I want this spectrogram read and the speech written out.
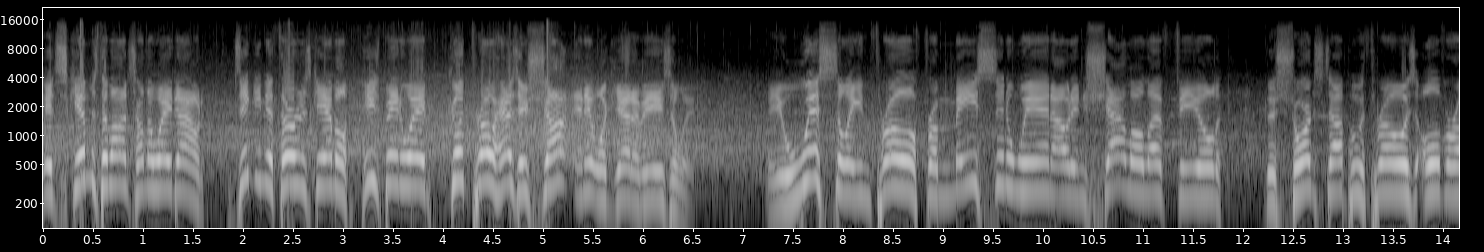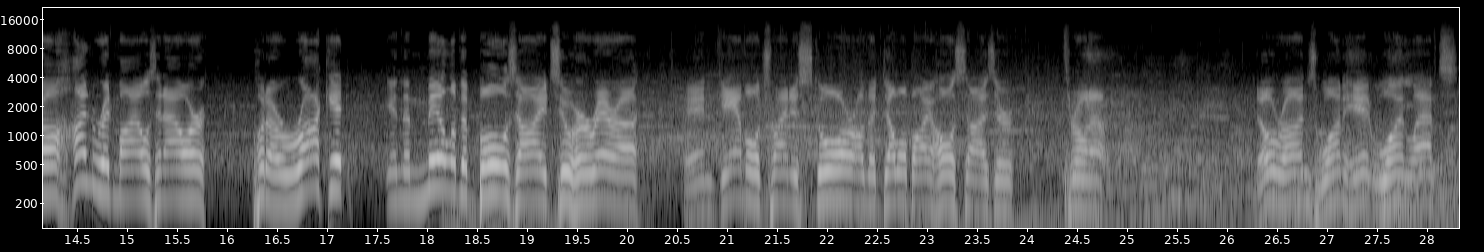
It skims the monster on the way down. Digging to third is Gamble. He's being waved. Good throw, has his shot, and it will get him easily. A whistling throw from Masyn Winn out in shallow left field. The shortstop who throws over 100 miles an hour put a rocket in the middle of the bullseye to Herrera. And Gamble trying to score on the double by Holsizer, thrown out. No runs, one hit, one left.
